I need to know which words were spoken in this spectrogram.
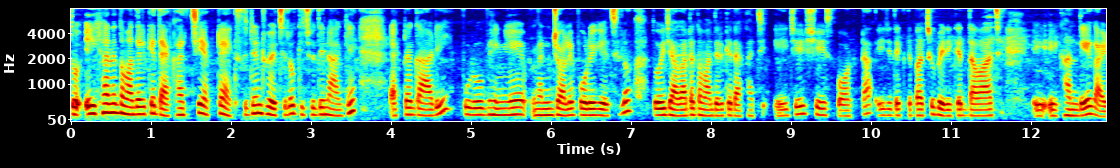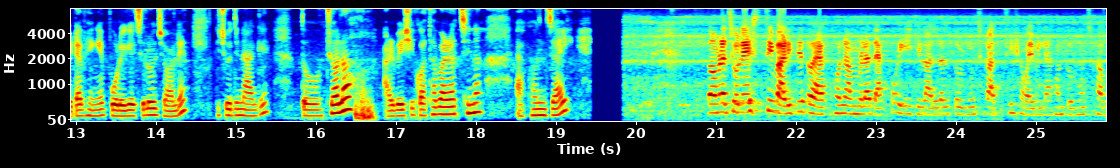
তো এইখানে তোমাদেরকে দেখাচ্ছি একটা অ্যাক্সিডেন্ট হয়েছিল কিছুদিন আগে। একটা গাড়ি পুরো ভেঙে মানে জলে পড়ে গিয়েছিল তো ওই জায়গাটা তোমাদেরকে দেখাচ্ছি। এই যে সেই স্পটটা এই যে দেখতে পাচ্ছ ব্যারিকেড দেওয়া আছে। এখান দিয়ে গাড়িটা ভেঙে পড়ে গেছিল জলে কিছুদিন আগে। তো চলো, আর বেশি কথা বাড়াচ্ছি না। এখন যাই। তো আমরা চলে এসেছি বাড়িতে। তো এখন আমরা দেখো, এই যে লাল লাল তরমুজ খাচ্ছি সবাই মিলে এখন তরমুজ খাব।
